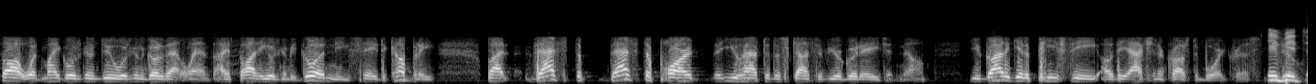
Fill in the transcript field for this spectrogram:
thought what Michael was going to do was going to go to that length. I thought he was going to be good and he saved the company, but that's the that's the part that you have to discuss if you're a good agent now. You got to get a PC of the action across the board, Chris. If it's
